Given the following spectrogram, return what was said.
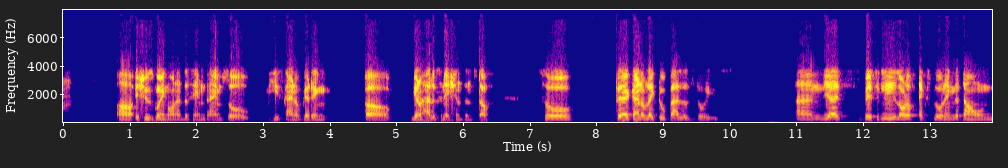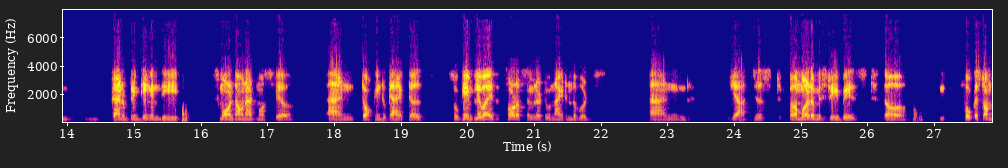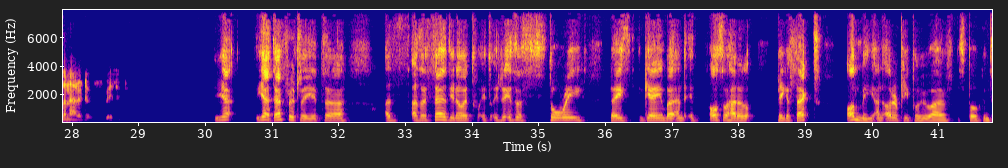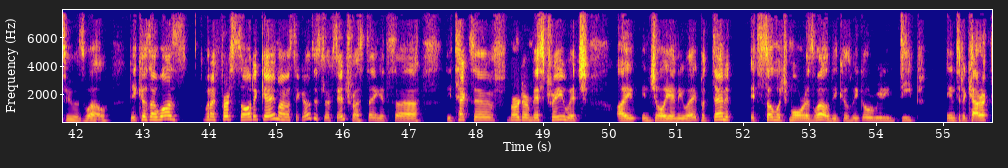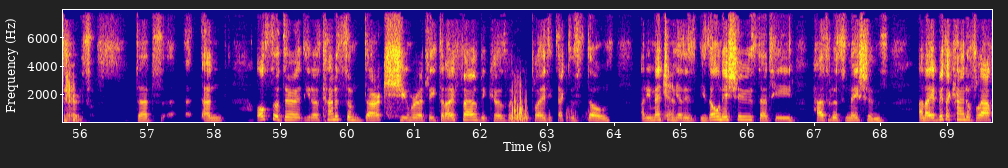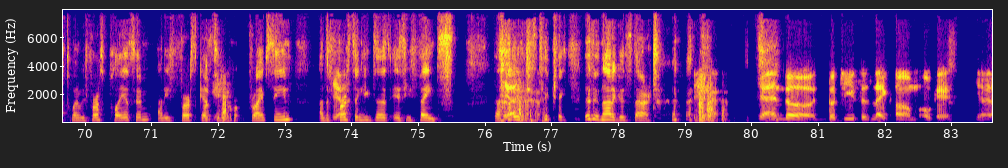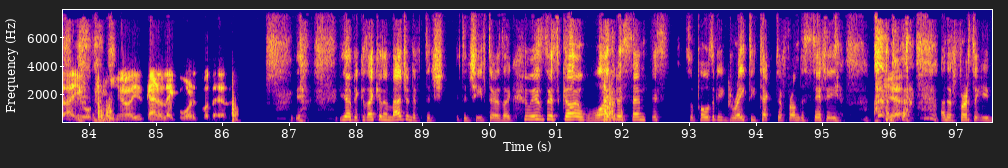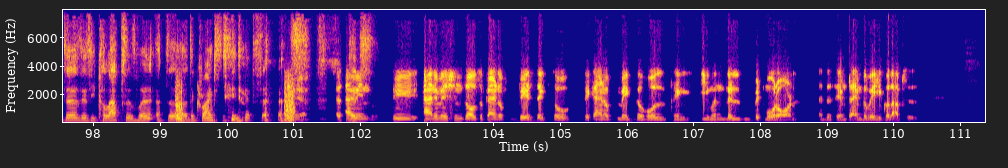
uh, issues going on at the same time. So he's kind of getting uh, you know hallucinations and stuff. So they're kind of like two parallel stories. And yeah, it's basically a lot of exploring the town, kind of drinking in the small town atmosphere and talking to characters. So gameplay wise, it's sort of similar to Night in the Woods. And yeah, just a murder mystery based, uh, focused on the narrative, basically. Yeah, yeah, definitely. It's uh, as as I said, you know, it it, it is a story based game, but and it also had a big effect on me and other people who I've spoken to as well. Because I was when I first saw the game, I was thinking, oh, this looks interesting. It's a detective murder mystery, which I enjoy anyway. But then it it's so much more as well because we go really deep into the characters. That's and also there, you know, kind of some dark humor at least that I found because when you play Detective Stone, and he mentioned yeah. he had his, his own issues that he has hallucinations. And I admit I kind of laughed when we first play as him and he first gets okay. to the cr- crime scene, and the yeah. first thing he does is he faints. That yeah. I was just thinking, this is not a good start. yeah. yeah, and the the chief is like, um, okay, yeah, are you okay? you know, he's kind of like, what is what the hell? Yeah, yeah, because I can imagine if the if the chief there is like, who is this guy? Why did I send this supposedly great detective from the city. And, yeah. and the first thing he does is he collapses when at the the crime scene. yeah. I mean, the animation's also kind of basic, so they kind of make the whole thing even a little bit more odd at the same time, the way he collapses.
